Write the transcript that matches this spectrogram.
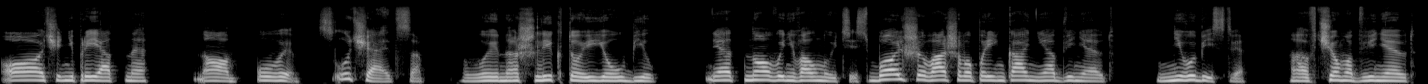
Очень неприятное. Но, увы, случается. Вы нашли, кто ее убил? Нет, но вы не волнуйтесь. Больше вашего паренька не обвиняют. Не в убийстве. А в чем обвиняют?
